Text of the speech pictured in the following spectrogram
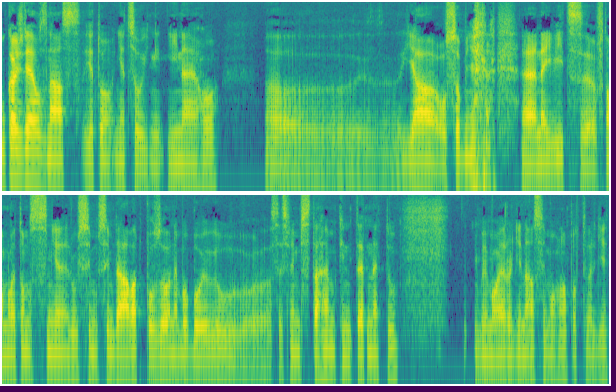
Eh, u každého z nás je to něco jiného. Eh, já osobně nejvíc v tomhle směru si musím dávat pozor nebo bojuju se svým vztahem k internetu, by moje rodina asi mohla potvrdit,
